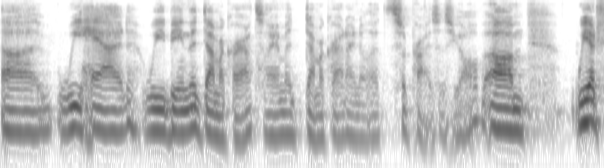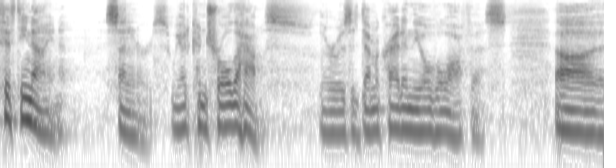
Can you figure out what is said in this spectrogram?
uh, we had, we being the Democrats, I am a Democrat, I know that surprises you all, um, we had 59 senators. We had control of the House. There was a Democrat in the Oval Office. Uh,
